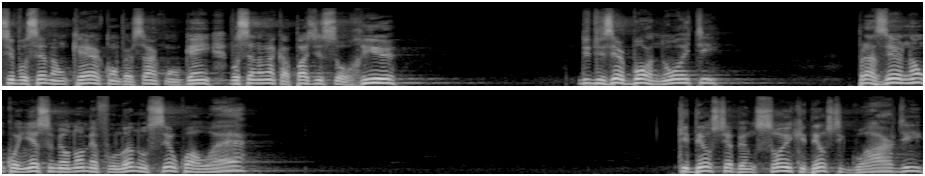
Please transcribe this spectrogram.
Se você não quer conversar com alguém, você não é capaz de sorrir, de dizer boa noite. Prazer, não conheço, meu nome é Fulano, o seu qual é? Que Deus te abençoe, que Deus te guarde.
